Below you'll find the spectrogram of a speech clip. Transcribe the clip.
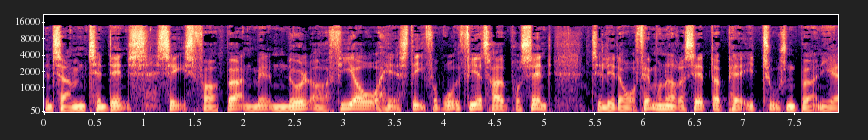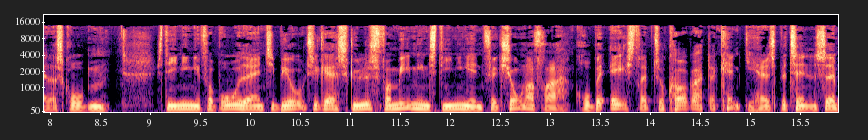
Den samme tendens ses for børn mellem 0 og 4 år. Her steg forbruget 34 procent til lidt over 500 recepter per 1000 børn i aldersgruppen. Stigningen i forbruget af antibiotika skyldes formentlig en stigning i infektioner fra gruppe A streptokokker kokker, der kan give halsbetændelse.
